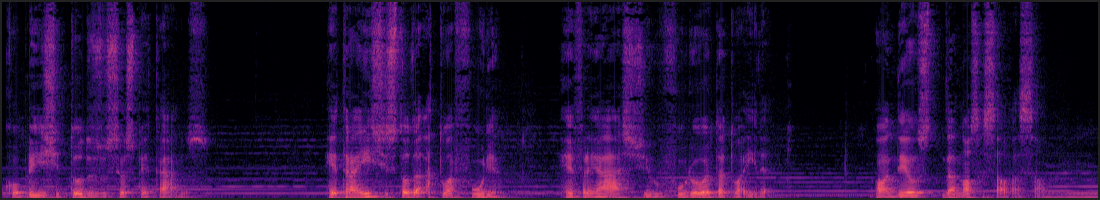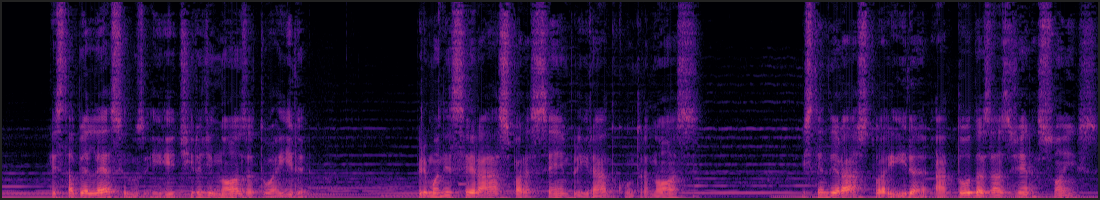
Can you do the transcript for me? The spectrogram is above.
cobriste todos os seus pecados. Retraístes toda a tua fúria, refreaste o furor da tua ira. Ó Deus da nossa salvação, restabelece-nos e retira de nós a tua ira. Permanecerás para sempre irado contra nós? Estenderás tua ira a todas as gerações?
